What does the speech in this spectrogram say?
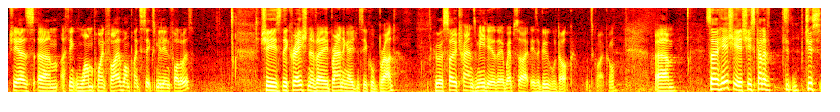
She has, um, I think, 1.5, 1.6 million followers. She's the creation of a branding agency called Brud, who are so transmedia, their website is a Google Doc. That's quite cool. Um, so here she is. She's kind of just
